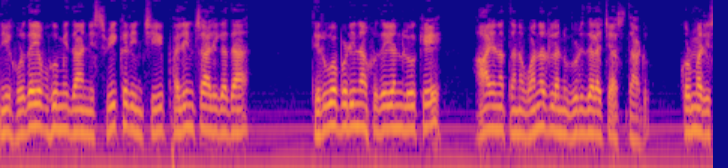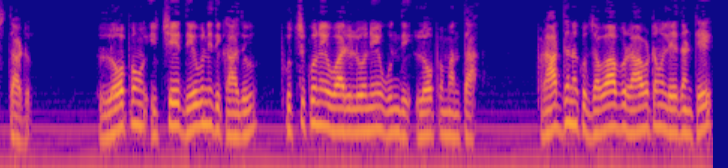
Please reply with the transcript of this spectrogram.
నీ హృదయభూమి దాన్ని స్వీకరించి ఫలించాలి గదా. తెరువబడిన హృదయంలోకే ఆయన తన వనరులను విడుదల చేస్తాడు కుమ్మరిస్తాడు లోపం ఇచ్చే దేవునిది కాదు పుచ్చుకునే వారిలోనే ఉంది లోపమంతా. ప్రార్థనకు జవాబు రావటం లేదంటే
